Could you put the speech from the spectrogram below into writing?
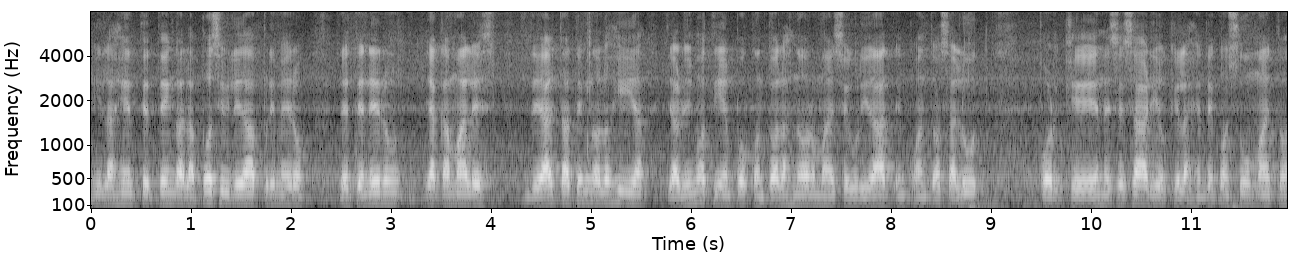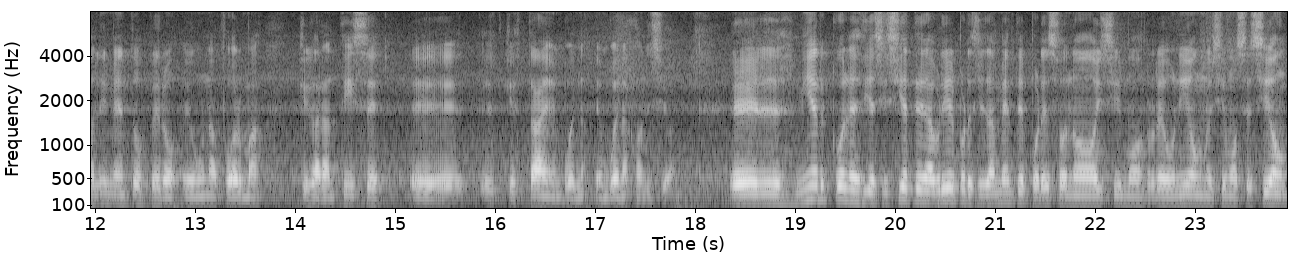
y la gente tenga la posibilidad primero de tener un, ya camales de alta tecnología y al mismo tiempo con todas las normas de seguridad en cuanto a salud, porque es necesario que la gente consuma estos alimentos, pero en una forma que garantice eh, que está en, buena, en buenas condiciones. El miércoles 17 de abril, precisamente por eso no hicimos reunión, no hicimos sesión,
